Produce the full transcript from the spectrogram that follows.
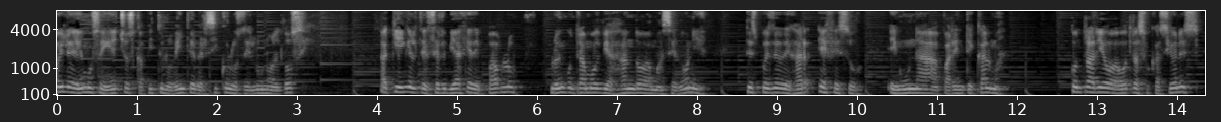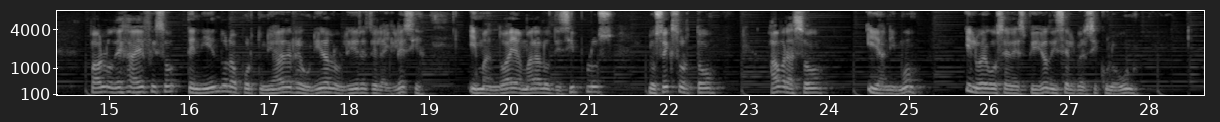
Hoy leemos en Hechos capítulo 20 versículos del 1 al 12. Aquí en el tercer viaje de Pablo lo encontramos viajando a Macedonia, después de dejar Éfeso en una aparente calma. Contrario a otras ocasiones, Pablo deja Éfeso teniendo la oportunidad de reunir a los líderes de la iglesia y mandó a llamar a los discípulos, los exhortó, abrazó y animó, y luego se despidió, dice el versículo 1.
